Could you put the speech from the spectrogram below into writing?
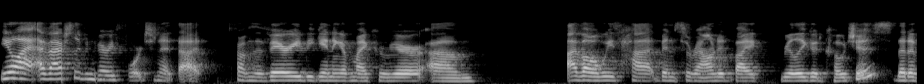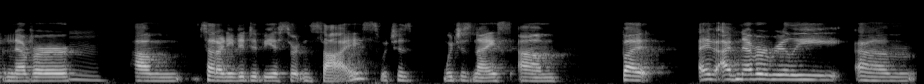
you know, I, have actually been very fortunate that from the very beginning of my career, um, I've always had been surrounded by really good coaches that have never mm. um, said I needed to be a certain size, which is which is nice. Um, but I've, I've never really, um,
